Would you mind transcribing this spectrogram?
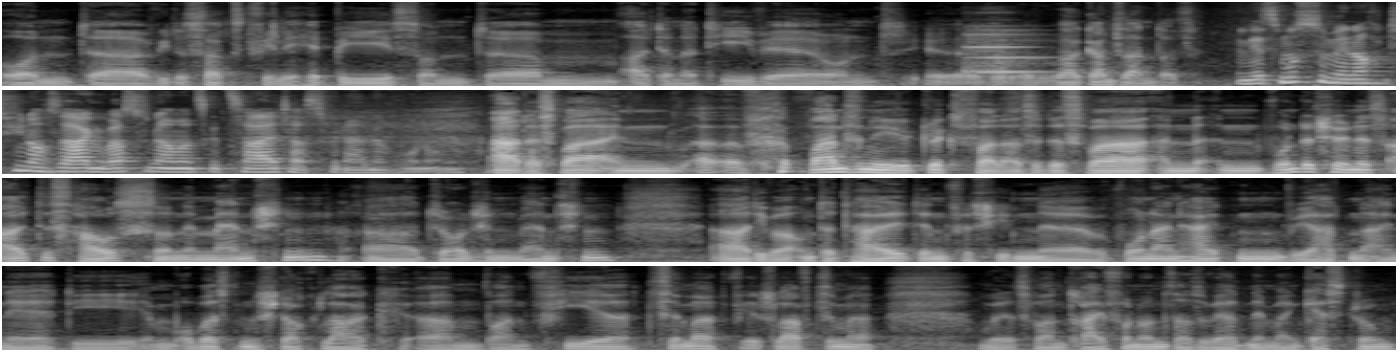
Und äh, wie du sagst, viele Hippies und ähm, Alternative und äh, war ganz anders. Und jetzt musst du mir noch, natürlich noch sagen, was du damals gezahlt hast für deine Wohnung. Ah, das war ein äh, wahnsinniger Glücksfall. Also das war ein, ein, wunderschönes altes Haus, so eine Mansion, äh, Georgian Mansion. Äh, die war unterteilt in verschiedene Wohneinheiten. Wir hatten eine, die im obersten Stock lag, ähm, waren vier Zimmer, vier Schlafzimmer. Und es waren drei von uns, also wir hatten immer ein Guestroom.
